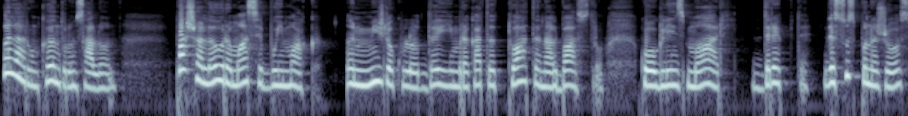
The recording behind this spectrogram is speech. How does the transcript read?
îl aruncă într-un salon. Pașa lău rămase buimac, în mijlocul odăii îmbrăcată toată în albastru, cu oglinzi mari, drepte, de sus până jos,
